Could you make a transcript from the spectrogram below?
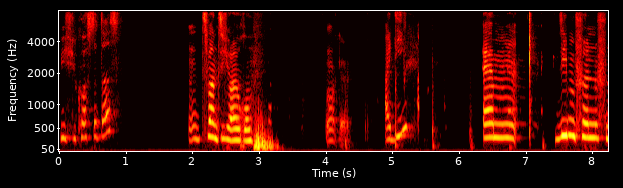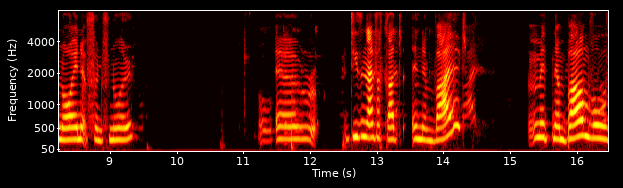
Wie viel kostet das? 20 Euro. Okay. ID? Ähm, 75950. Okay. Äh, die sind einfach gerade in einem Wald mit einem Baum, wo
